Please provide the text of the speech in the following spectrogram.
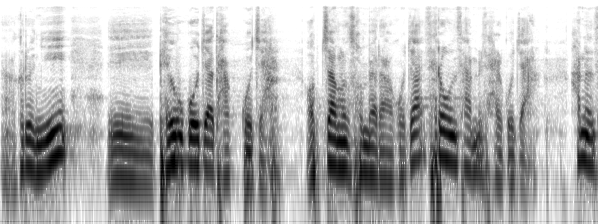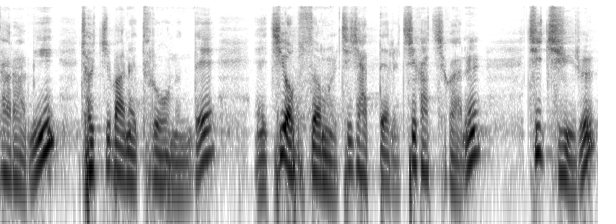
아, 그러니 예, 배우고자 닦고자 업장을 소멸하고자 새로운 삶을 살고자 하는 사람이 절집 안에 들어오는데 예, 지 업성을, 지 잣대를, 지 가치관을, 지 지위를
